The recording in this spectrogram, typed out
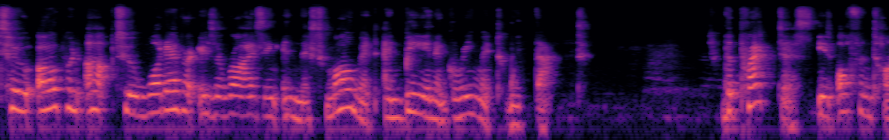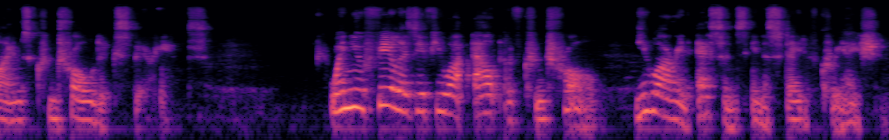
to open up to whatever is arising in this moment and be in agreement with that. The practice is oftentimes controlled experience. When you feel as if you are out of control, you are in essence in a state of creation.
